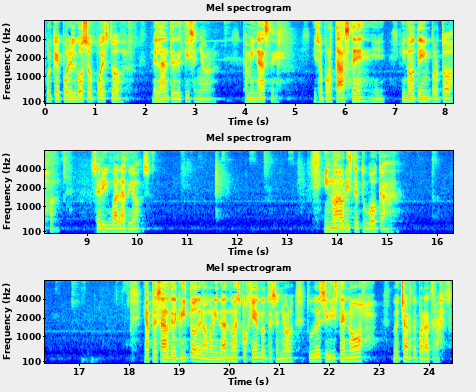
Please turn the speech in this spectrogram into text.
Porque por el gozo puesto delante de ti, Señor, caminaste y soportaste y, no te importó ser igual a Dios. Y no abriste tu boca. Y a pesar del grito de la humanidad no escogiéndote, Señor, tú decidiste no, no echarte para atrás.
